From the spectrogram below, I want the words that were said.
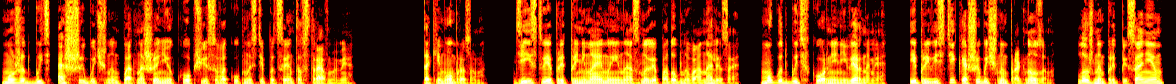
может быть ошибочным по отношению к общей совокупности пациентов с травмами. Таким образом, Действия, предпринимаемые на основе подобного анализа, могут быть в корне неверными и привести к ошибочным прогнозам, ложным предписаниям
